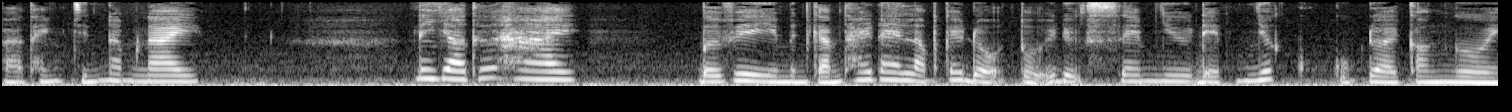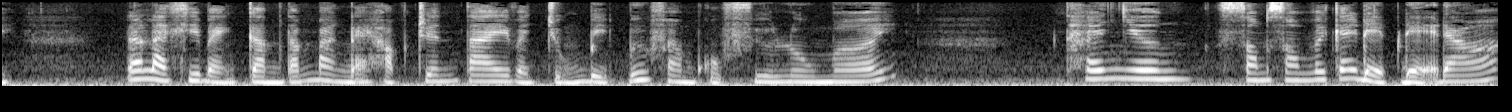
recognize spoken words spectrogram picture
vào tháng 9 năm nay. Lý do thứ hai, bởi vì mình cảm thấy đây là một cái độ tuổi được xem như đẹp nhất của cuộc đời con người đó là khi bạn cầm tấm bằng đại học trên tay và chuẩn bị bước vào một cuộc phiêu lưu mới. Thế nhưng, song song với cái đẹp đẽ đó,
